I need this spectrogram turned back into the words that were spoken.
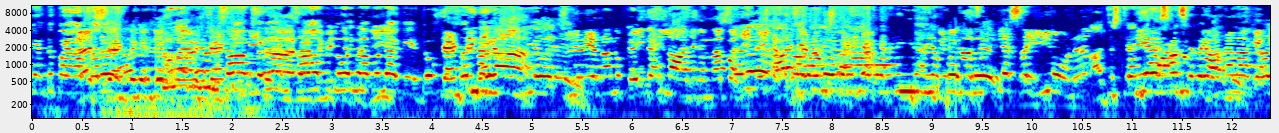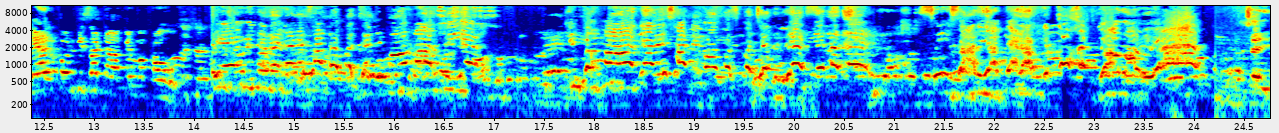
ਸਟੈਂਡ ਪਾਇਆ ਸਰ ਸਾਫ਼ ਸਾਫ਼ ਦੋ ਨਾ ਬੁਲਾ ਕੇ ਦੋ ਸੈਂਟਰੀ ਦਾ ਸਵੇਰੇ ਇਹਨਾਂ ਨੂੰ ਕਹੀਦਾ ਸੀ ਇਲਾਜ ਕਰਨਾ ਭਾਜੀ? ਨਹੀਂ ਅੱਜ ਇਹਨਾਂ ਨੂੰ ਸਹੀ ਜਾ ਕੇ ਸਹੀ ਹੋਣ। ਅੱਜ stand ਤੇ ਸਾਨੂੰ ਪਿਆਰ ਨਾਲ 어ਪੋਰਟ ਕੀ ਸਾਡਾ ਆ ਕੇ ਮਕਾਓ ਸਾਡੇ ਬੱਚੇ ਦੀ ਮਾਂ ਮਾਰਦੀ ਹੈ ਕਿੰਨਾ ਮਾਂ ਦੇ ਸਾਡੇ ਵਾਪਸ ਬੱਚੇ ਨੂੰ ਲਿਆਣੀ ਇਹਨਾਂ ਨੇ ਸੀ ਸਾਰੀਆਂ ਮੇਰਾ ਕਿੱਥੋਂ ਖੱਜਾ ਮਾਰਿਆ ਅੱਛਾ ਜੀ।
